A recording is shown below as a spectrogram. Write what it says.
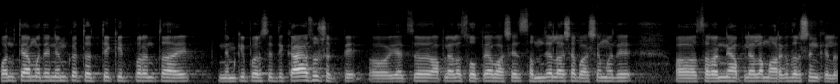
पण त्यामध्ये नेमकं तथ्य कितपर्यंत आहे? नेमकी परिस्थिती काय असू शकते? याचं आपल्याला सोप्या भाषेत समजेल अशा भाषेमध्ये सरांनी आपल्याला मार्गदर्शन केलं.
